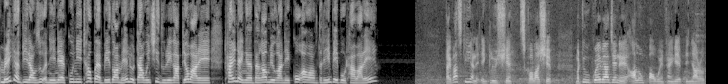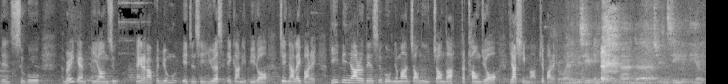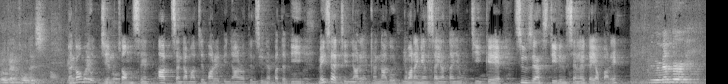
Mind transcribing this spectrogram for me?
အမေရိကန်ပြည်ထောင်စုအနေနဲ့ ကူညီထောက်ပံ့ပေးသွားမယ်လို့ တာဝန်ရှိသူတွေက ပြောပါတယ်။ထိုင်းနိုင်ငံ ဘန်ကောက်မြို့ကနေ ကိုအောင်အောင် သတင်းပေးပို့ထားပါတယ်။ Diversity and Inclusion Scholarship မတူကွဲပြားခြင်းနဲ့ အားလုံးပါဝင်နိုင်တဲ့ ပညာတော်သင်ဆုကို အမေရိကန်ပြည်ထောင်စုနိုင်ငံတကာဖွံ့ဖြိုးမှု agency USAID ကနေပြီးတော့ကြေညာလိုက်ပါတယ်ဒီပညာတော်သင်ဆုကိုမြန်မာကျောင်းသူကျောင်းသားတထောင်ကျော်ရရှိမှာဖြစ်ပါတယ် ဘန်ကောက်မြို့ Jim Thompson Art Center မှာကျင်းပတဲ့ပညာတော်သင်ဆုနဲ့ပတ်သက်ပြီးမိတ်ဆက်ကြီးညာတဲ့အခမ်းအနားကိုမြန်မာနိုင်ငံဆိုင်ရာတန်ယုံအကြီးအကဲ Susan Stevenson လည်းတက်ရောက်ပါတယ် We remember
